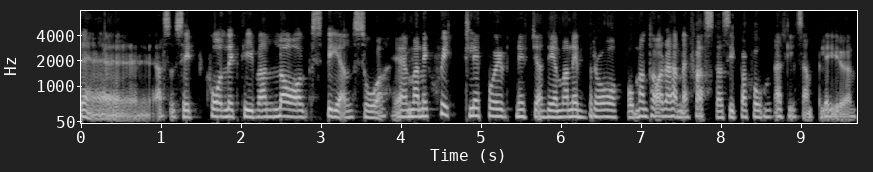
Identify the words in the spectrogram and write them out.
eh, alltså sitt kollektiva lagspel. Så. Eh, man är skicklig på att utnyttja det man är bra på. Man tar det här med fasta situationer till exempel. är ju,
